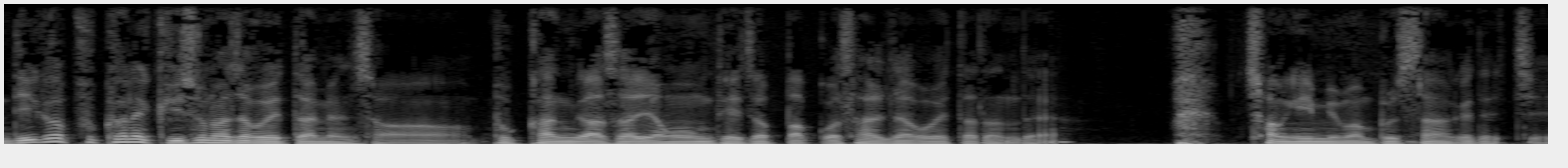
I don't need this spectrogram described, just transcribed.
네가 북한에 귀순하자고 했다면서 북한 가서 영웅 대접받고 살자고 했다던데. 정의미만 불쌍하게 됐지.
